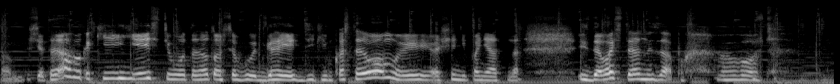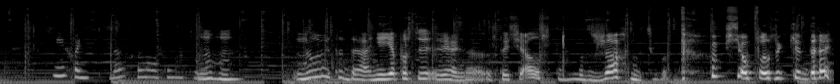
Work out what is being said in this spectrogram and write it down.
там все травы какие есть, и вот оно там все будет гореть диким костром, и вообще непонятно, издавать странный запах, вот тихонько, да, колокольники. Угу. Ну, это да. Не, я просто реально встречала, что там вот жахнуть, вот все позакидать.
